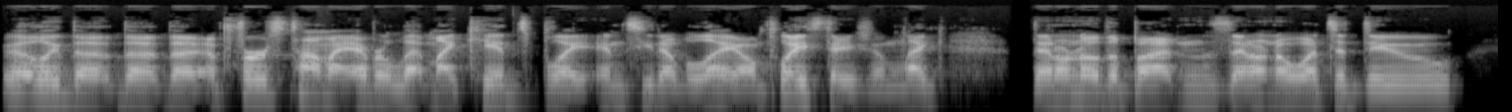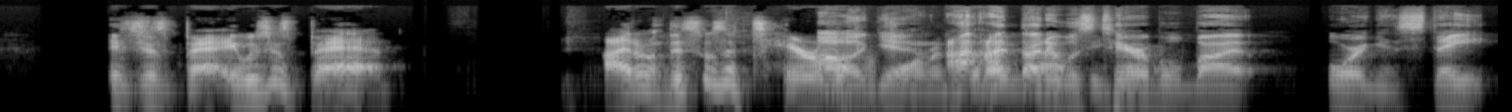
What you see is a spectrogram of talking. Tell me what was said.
like the the the first time I ever let my kids play NCAA on PlayStation. Like they don't know the buttons, they don't know what to do. It's just bad. It was just bad. I don't. This was a terrible oh, performance. Yeah. I, I thought it was terrible coming. by Oregon State.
